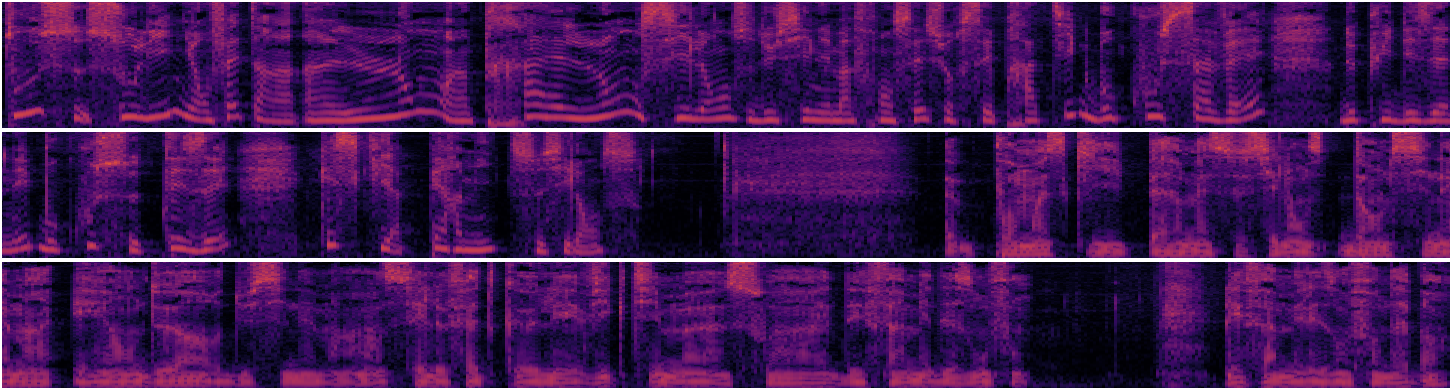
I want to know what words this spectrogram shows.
Tous soulignent en fait un, un long, un très long silence du cinéma cinéma français sur ces pratiques. Beaucoup savaient depuis des années, beaucoup se taisaient. Qu'est-ce qui a permis ce silence? Euh, pour moi, ce qui permet ce silence dans le cinéma et en dehors du cinéma, hein, c'est le fait que les victimes soient des femmes et des enfants. Les femmes et les enfants d'abord.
